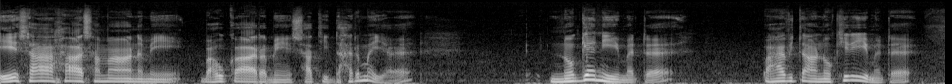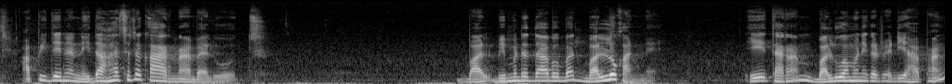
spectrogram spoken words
ඒසාහා සමාන මේ බහුකාර මේ සති ධර්මය නොගැනීමට භාවිතා නොකිරීමට අපි දෙන නිදහසට කාරණා බැලුවොත් බිමට දාපුවත් බල්ලෝ කන්නේ ඒ තරම් බලුවමනකට වැඩිය හපන්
